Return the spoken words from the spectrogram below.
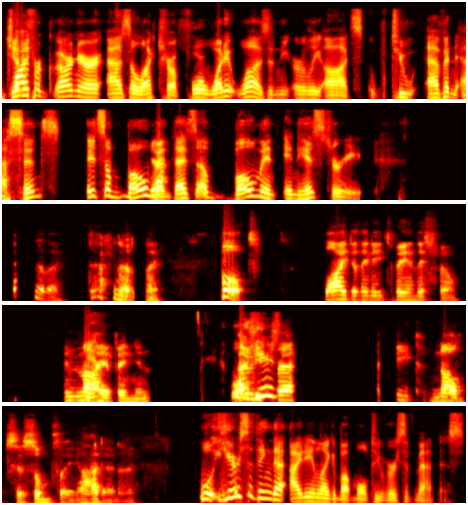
Jennifer Garner as Elektra for what it was in the early odds to Evanescence. It's a moment. Yeah. That's a moment in history. Definitely, definitely. But why do they need to be in this film? In my opinion, Well, only here's for a cheap nod to something. I don't know. Well, here's the thing that I didn't like about Multiverse of Madness.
